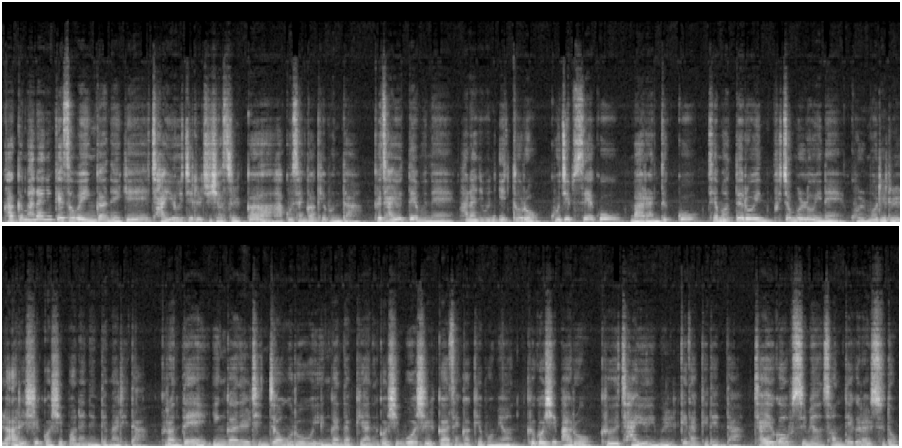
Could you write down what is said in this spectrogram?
가끔 하나님께서 왜 인간에게 자유의지를 주셨을까 하고 생각해 본다. 그 자유 때문에 하나님은 이토록 고집 세고 말 안 듣고 제멋대로인 피조물로 인해 골머리를 앓으실 것이 뻔했는데 말이다. 그런데 인간을 진정으로 인간답게 하는 것이 무엇일까 생각해 보면 그것이 바로 그 자유임을 깨닫게 된다. 자유가 없으면 선택을 할 수도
